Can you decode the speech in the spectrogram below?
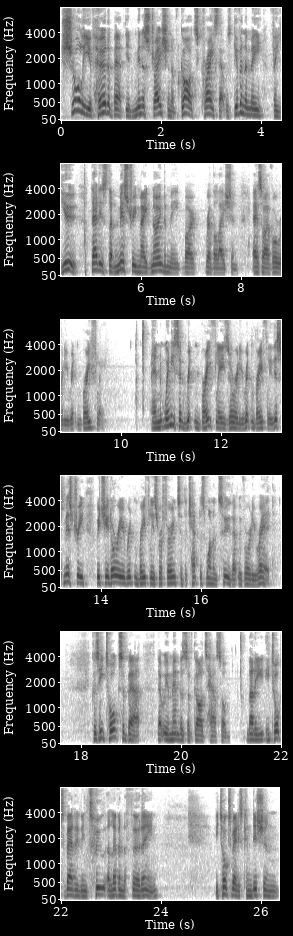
Surely you've heard about the administration of God's grace that was given to me for you. That is the mystery made known to me by revelation, as I've already written briefly. And when he said written briefly, he's already written briefly. This mystery, which he had already written briefly, is referring to the chapters 1 and 2 that we've already read. Because he talks about that we're members of God's household. But he, he talks about it in 2 11 to 13 he talks about his condition,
